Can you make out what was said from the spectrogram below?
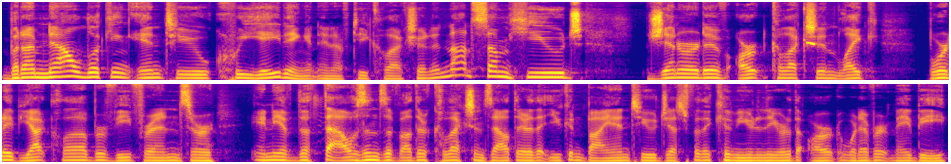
but I'm now looking into creating an NFT collection and not some huge generative art collection like Bored Ape Yacht Club or VeeFriends or any of the thousands of other collections out there that you can buy into just for the community or the art or whatever it may be.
